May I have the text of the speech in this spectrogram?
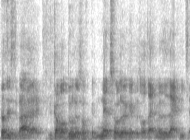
Dat is de waarheid. Je kan wel doen alsof ik het net zo leuk heb als altijd, maar dat eigenlijk niet zo.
